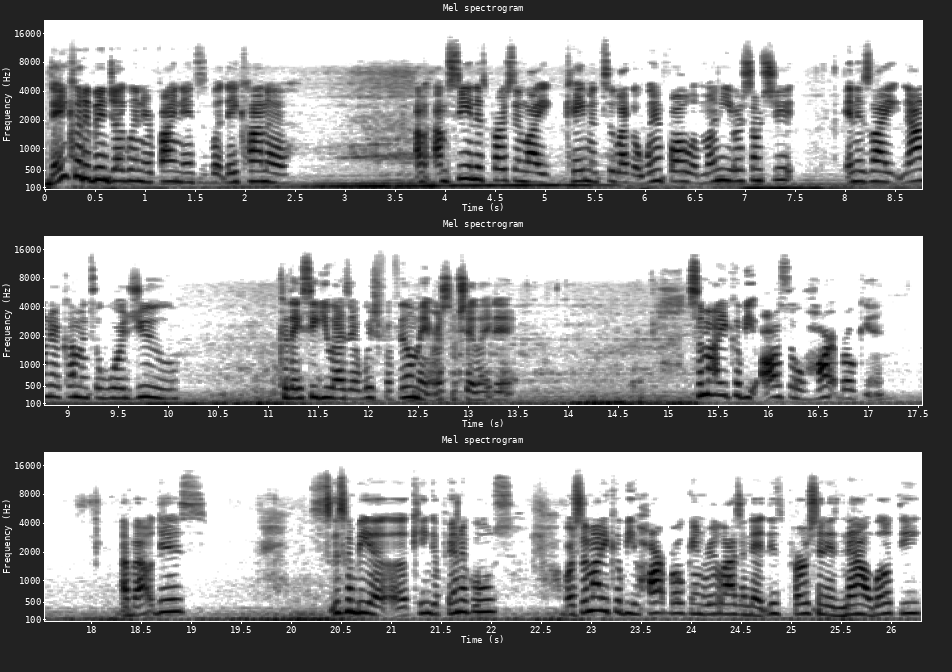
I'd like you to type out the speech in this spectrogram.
They could have been juggling their finances but they kind of I'm, I'm seeing this person like came into like a windfall of money or some shit. And it's like now they're coming towards you because they see you as their wish fulfillment or some shit like that Somebody could be also heartbroken about this. This can be a, a King of Pentacles. Or somebody could be heartbroken realizing that this person is now wealthy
